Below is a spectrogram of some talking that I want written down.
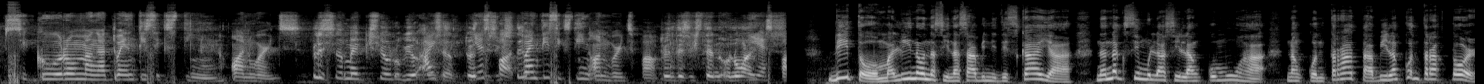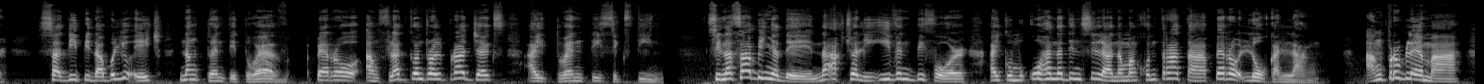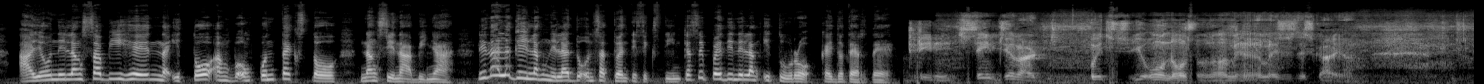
Siguro mga 2016 onwards. Please uh, make sure of your answer. yes po, 2016? 2016 onwards po. 2016 onwards? Yes po. Dito, malinaw na sinasabi ni Diskaya na nagsimula silang kumuha ng kontrata bilang kontraktor sa DPWH ng 2012. Pero ang flood control projects ay 2016. Sinasabi niya din na actually even before ay kumukuha na din sila ng mga kontrata pero local lang. Ang problema, ayaw nilang sabihin na ito ang buong konteksto ng sinabi niya. Linalagay lang nila doon sa 2016 kasi pwede nilang ituro kay Duterte. in St. Gerard, which you own also, no, M- Mrs. Discaya,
